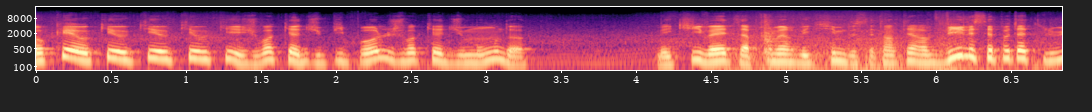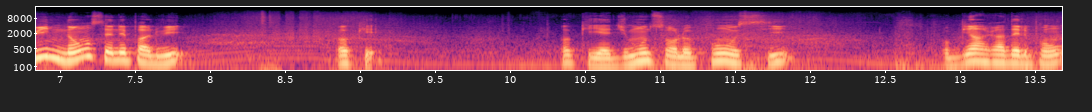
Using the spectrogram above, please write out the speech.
ok, ok, ok, ok, ok. Je vois qu'il y a du people, je vois qu'il y a du monde. Mais qui va être la première victime de cette interville? C'est peut-être lui? Non, ce n'est pas lui. Ok. Ok, il y a du monde sur le pont aussi. Faut bien regarder le pont.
